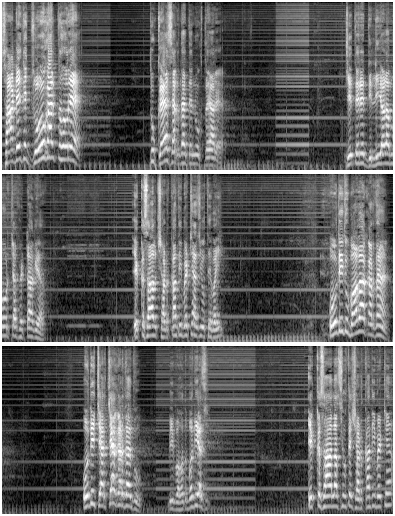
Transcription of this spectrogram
ਸਾਡੇ 'ਚ ਜੋ ਗਲਤ ਹੋ ਰਿਹਾ ਤੂੰ ਕਹਿ ਸਕਦਾ ਤੈਨੂੰ ਅਖਤਿਆਰ ਹੈ। ਜੇ ਤੇਰੇ ਦਿੱਲੀ ਵਾਲਾ ਮੋਰਚਾ ਫਿੱਟਾ ਗਿਆ ਇੱਕ ਸਾਲ ਸੜਕਾਂ ਤੇ ਬੈਠਿਆ ਸੀ ਉੱਥੇ ਬਾਈ। ਉਹਦੀ ਤੂੰ ਵਾਅਦਾ ਕਰਦਾ ਉਹਦੀ ਚਰਚਾ ਕਰਦਾ ਤੂੰ ਵੀ ਬਹੁਤ ਵਧੀਆ ਸੀ। ਇੱਕ ਸਾਲ ਅਸੀਂ ਉੱਥੇ ਸੜਕਾਂ ਤੇ ਬੈਠੇ ਆ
